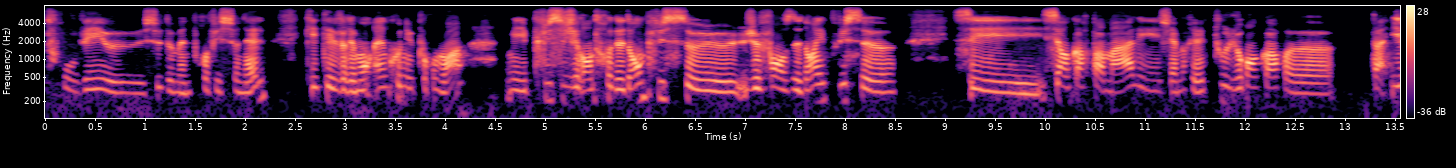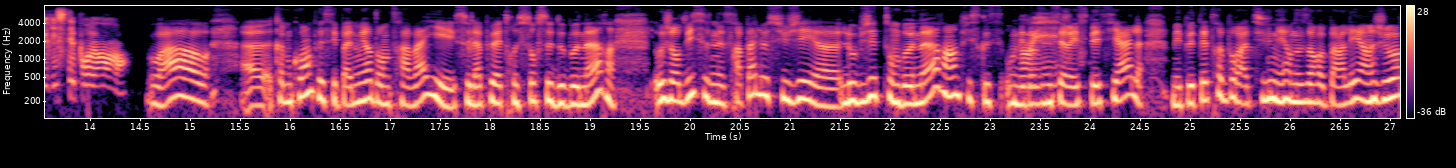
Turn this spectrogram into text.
trouvé euh, ce domaine professionnel qui était vraiment inconnu pour moi. Mais plus j'y rentre dedans, plus euh, je fonce dedans et plus euh, c'est c'est encore pas mal et j'aimerais toujours encore euh, enfin y rester pour le moment. Waouh Euh, Comme quoi on peut s'épanouir dans le travail et cela peut être source de bonheur. Aujourd'hui, ce ne sera pas le sujet, euh, l'objet de ton bonheur, hein, puisque on est dans une série spéciale, mais peut-être pourras-tu venir nous en reparler un jour?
